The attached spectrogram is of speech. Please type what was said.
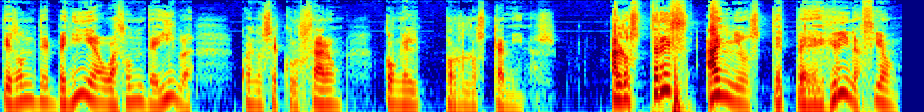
de dónde venía o a dónde iba cuando se cruzaron con él por los caminos. A los tres años de peregrinación,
